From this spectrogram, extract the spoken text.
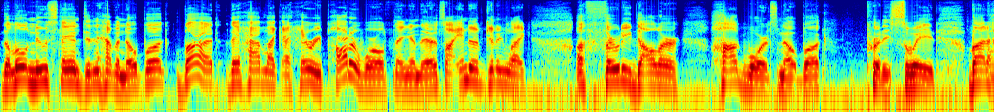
the little newsstand didn't have a notebook, but they had like a Harry Potter world thing in there. So I ended up getting like a $30 Hogwarts notebook pretty sweet. But,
